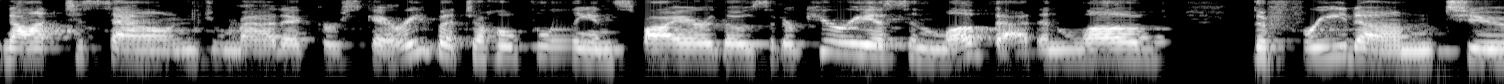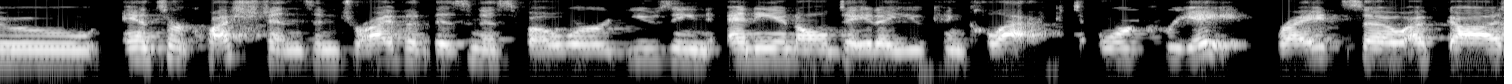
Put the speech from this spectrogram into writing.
not to sound dramatic or scary, but to hopefully inspire those that are curious and love that and love the freedom to answer questions and drive a business forward using any and all data you can collect or create, right? So I've got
